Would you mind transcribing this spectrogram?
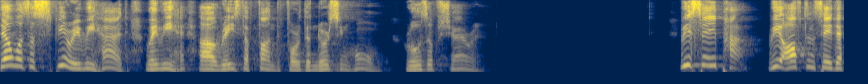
that was a spirit we had when we uh, raised the fund for the nursing home, Rose of Sharon. We say, we often say that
